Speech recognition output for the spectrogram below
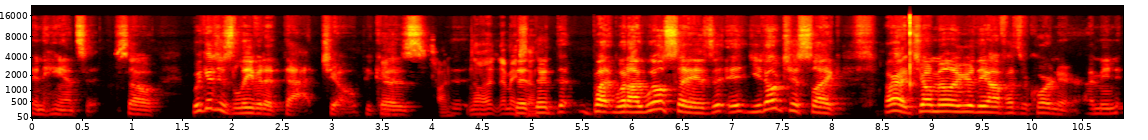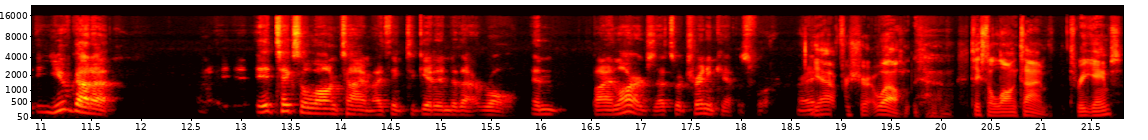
enhance it. So we could just leave it at that, Joe, because yeah, no, that makes the, sense. The, the, but what I will say is, it, it, you don't just like, all right, Joe Miller, you're the offensive coordinator. I mean, you've got to. It takes a long time, I think, to get into that role, and by and large, that's what training camp is for right? Yeah, for sure. Well, it takes a long time. Three games.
